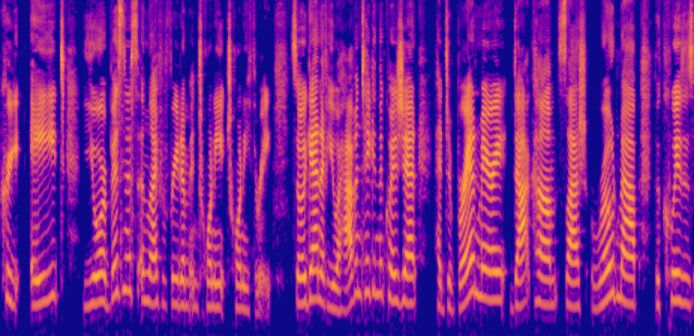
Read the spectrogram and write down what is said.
create your business and life of freedom in 2023. So, again, if you haven't taken the quiz yet, head to brandmerry.com slash roadmap. The quiz is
